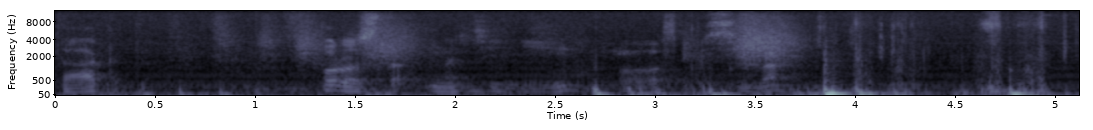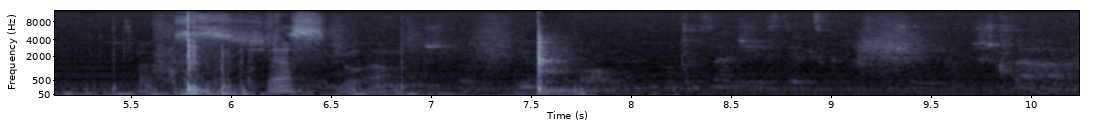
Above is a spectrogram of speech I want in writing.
Так, просто натяни. О, спасибо. Так, сейчас главное, чтобы не упал. Так.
